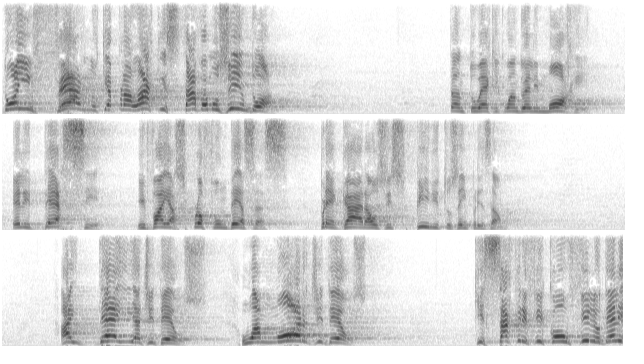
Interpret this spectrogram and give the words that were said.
do inferno, que é para lá que estávamos indo. Tanto é que quando ele morre, ele desce e vai às profundezas pregar aos espíritos em prisão. A ideia de Deus, o amor de Deus, que sacrificou o filho dele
